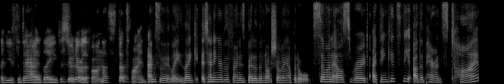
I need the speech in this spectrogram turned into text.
abuse the dad, like just do it over the phone. That's that's fine. Absolutely. Like attending over the phone is better than not showing up at all. Someone else wrote, I think it's the other parent's time.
